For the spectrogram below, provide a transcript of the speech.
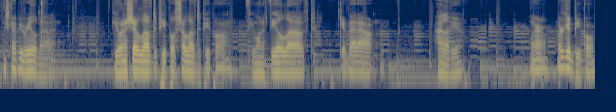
We just gotta be real about it. If you want to show love to people, show love to people. If you want to feel loved, give that out. I love you. We're we're good people.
